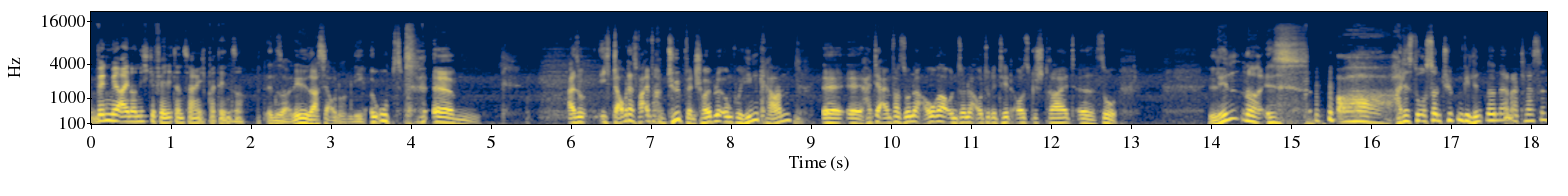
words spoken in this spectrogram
wenn, mir einer nicht gefällt, dann sage ich Badenser. Badenser, nee, du sagst ja auch noch nie. Ups. Ähm, also ich glaube, das war einfach ein Typ, wenn Schäuble irgendwo hinkam, äh, äh, hat er einfach so eine Aura und so eine Autorität ausgestrahlt. Äh, so. Lindner ist. Oh, hattest du auch so einen Typen wie Lindner in deiner Klasse?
